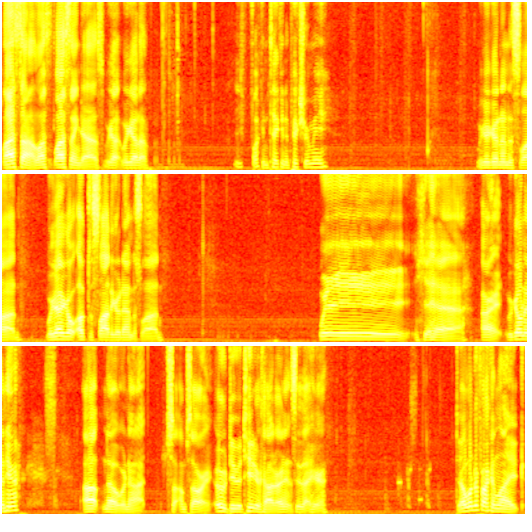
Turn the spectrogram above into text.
Last time. Last last thing, guys. We got, we gotta. You fucking taking a picture of me? We gotta go down the slide. We gotta go up the slide to go down the slide. We yeah. All right, we going in here? Uh, no, we're not. So, I'm sorry. Oh, do a teeter totter. I didn't see that here. Dude, I wonder if I can like.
